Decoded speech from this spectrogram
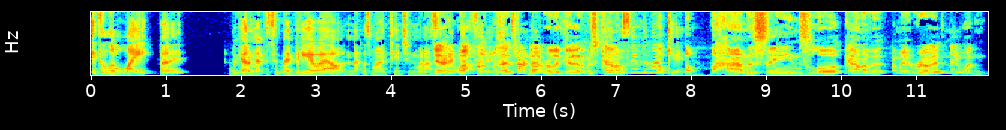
it's a little late, but we got a Memphis in May video out, and that was my intention when I started Yeah, well, I that thought footage. man, that turned out really good. I mean, it's kind People of seem to like a, it. a behind the scenes look, kind of it. I mean, real. It, I it wasn't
